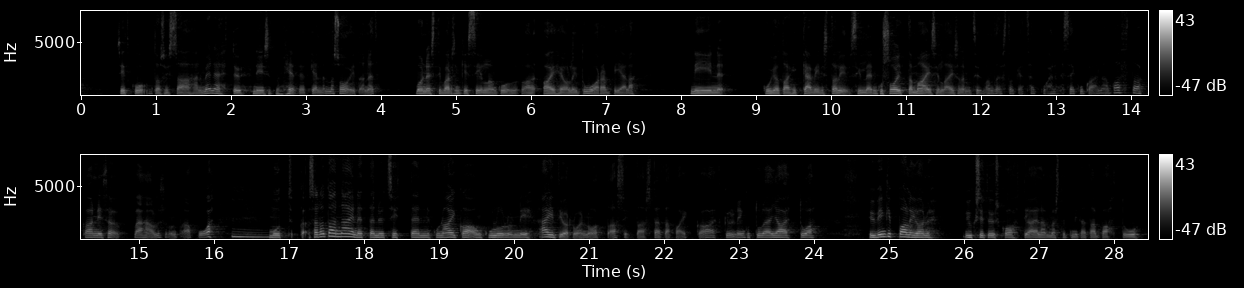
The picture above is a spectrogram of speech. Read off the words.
sitten kun tosissaan hän menehtyi, niin sitten mä mietin, että kelle mä soitan. Et monesti varsinkin silloin, kun aihe oli tuore vielä, niin kun jotakin kävi, niin sitten oli silleen niin kuin soittamaisilla isolle, mutta sitten vaan toista, että se puhelimessa ei kukaan enää vastaakaan, niin se vähän oli sanonut apua. Mm. Mutta sanotaan näin, että nyt sitten kun aikaa on kulunut, niin äiti on ruvennut ottaa sitten taas tätä paikkaa. Että kyllä niin kuin tulee jaettua hyvinkin paljon yksityiskohtia elämästä, että mitä tapahtuu,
